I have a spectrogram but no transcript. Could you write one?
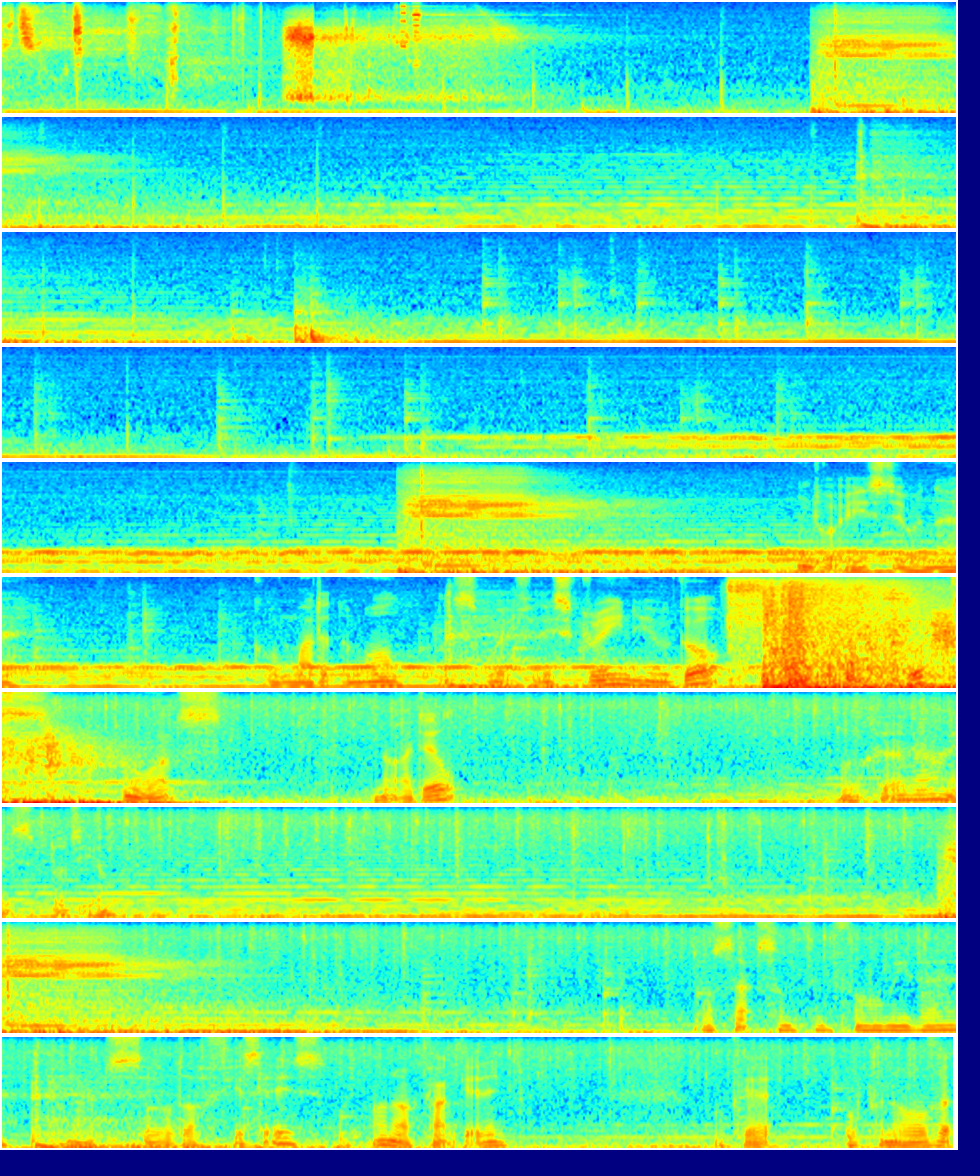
We go. Oops. Oh, that's not ideal. Look at her eyes. Bloody hell. Was that something for me there? No, it's sealed off. Yes, it is. Oh no, I can't get in. Okay, up and over.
